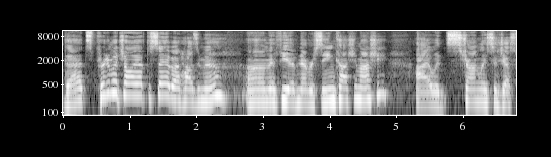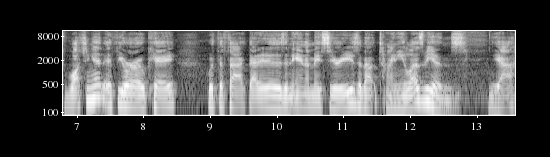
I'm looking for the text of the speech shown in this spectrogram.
That's pretty much all I have to say about Hazumu. Um, if you have never seen Kashimashi, I would strongly suggest watching it if you are okay with the fact that it is an anime series about tiny lesbians. Yeah,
